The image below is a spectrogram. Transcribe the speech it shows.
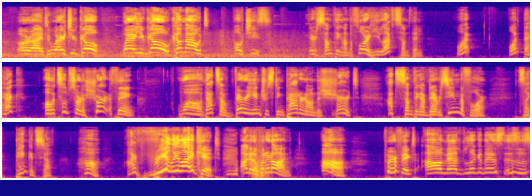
Alright, where'd you go? Where you go? Come out! Oh jeez. There's something on the floor. He left something. What? What the heck? Oh, it's some sort of shirt thing. Whoa, that's a very interesting pattern on the shirt. That's something I've never seen before. It's like pink and stuff. Huh. I really like it. I'm gonna put it on. Oh, perfect. Oh man, look at this. This is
